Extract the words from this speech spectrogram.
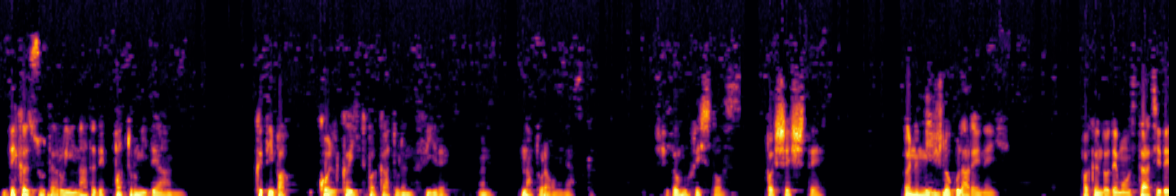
decăzută, ruinată de patru mii de ani, cât timp a colcăit păcatul în fire, în natura omenească. Și Domnul Hristos pășește în mijlocul arenei, făcând o demonstrație de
